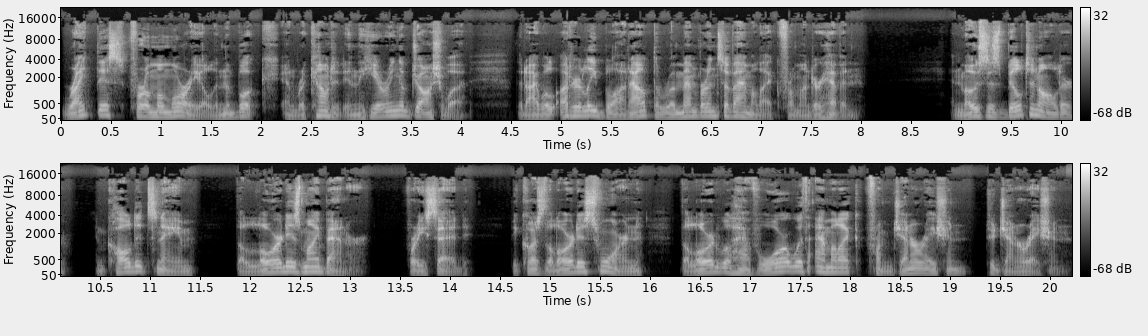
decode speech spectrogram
Write this for a memorial in the book, and recount it in the hearing of Joshua, that I will utterly blot out the remembrance of Amalek from under heaven. And Moses built an altar, and called its name, The Lord is my banner. For he said, Because the Lord has sworn, the Lord will have war with Amalek from generation to generation.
